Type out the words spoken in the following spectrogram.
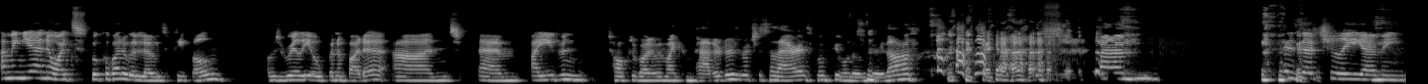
I mean, yeah, no, I spoke about it with loads of people. I was really open about it, and um, I even talked about it with my competitors, which is hilarious. Most people don't do that. um, actually, I mean,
